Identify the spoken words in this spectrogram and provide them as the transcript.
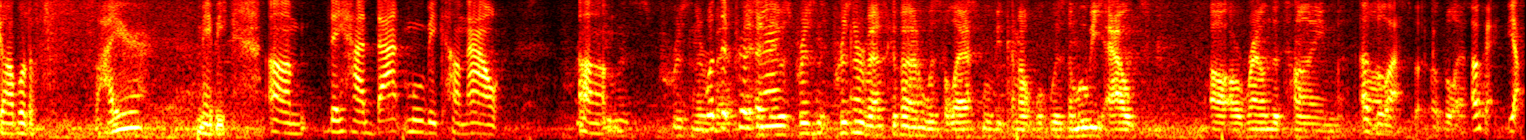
Goblet of Fire, maybe. Um, they had that movie come out. Um, it was Prisoner. was of it Prisoner? It was Prisoner. Prisoner of Azkaban was the last movie to come out. Was the movie out uh, around the time Of the um, last book. Of the last. Okay, yeah.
